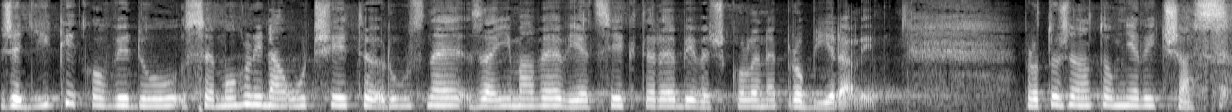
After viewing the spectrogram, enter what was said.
že díky covidu se mohli naučit různé zajímavé věci, které by ve škole neprobírali, protože na to měli čas.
